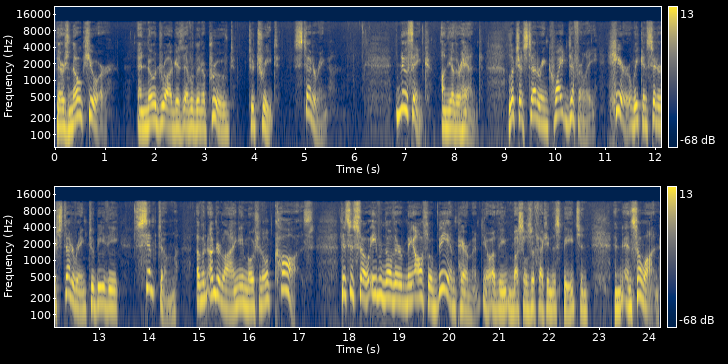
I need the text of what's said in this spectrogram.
there's no cure and no drug has ever been approved to treat stuttering. Newthink, on the other hand, looks at stuttering quite differently. Here we consider stuttering to be the symptom of an underlying emotional cause. This is so even though there may also be impairment, you know, of the muscles affecting the speech and, and, and so on.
